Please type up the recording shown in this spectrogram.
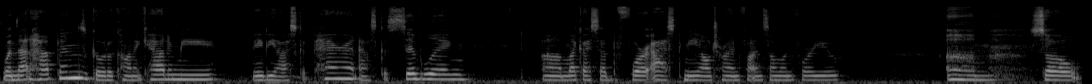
When that happens, go to Khan Academy, maybe ask a parent, ask a sibling. Um, like I said before, ask me, I'll try and find someone for you. Um, so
